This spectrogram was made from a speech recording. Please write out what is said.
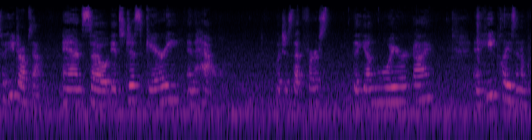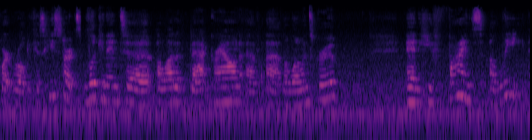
So he drops out. And so it's just Gary and Hal, which is that first, the young lawyer guy. And he plays an important role because he starts looking into a lot of the background of uh, the Loewens group and he finds a lead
